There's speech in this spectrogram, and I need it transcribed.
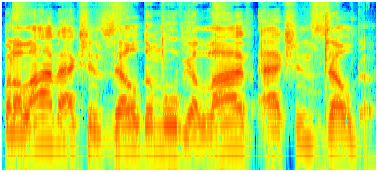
But a live action Zelda movie, a live action Zelda,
